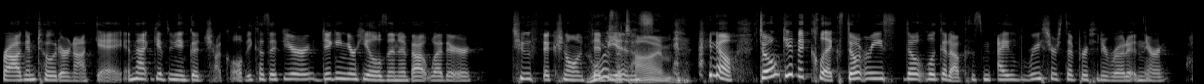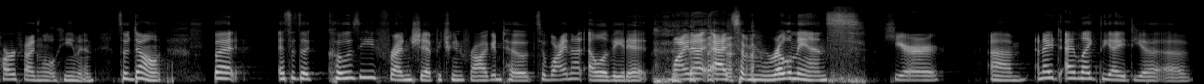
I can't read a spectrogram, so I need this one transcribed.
Frog and Toad are not gay, and that gives me a good chuckle because if you're digging your heels in about whether two fictional amphibians. Who has the amphibians, time? I know, don't give it clicks. Don't re- don't look it up because I researched the person who wrote it, and they're a horrifying little human. So don't. But it's a cozy friendship between Frog and Toad. So why not elevate it? Why not add some romance here? Um, and I, I like the idea of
